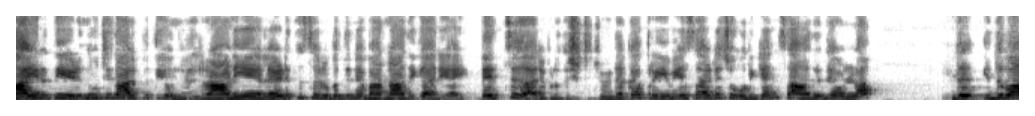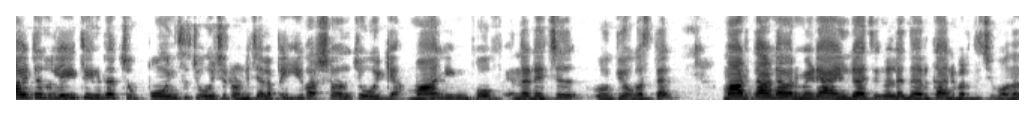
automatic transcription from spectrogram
ആയിരത്തി എഴുന്നൂറ്റി നാൽപ്പത്തി ഒന്നിൽ റാണിയെ ഇലയെടുത്ത് സ്വരൂപത്തിന്റെ ഭരണാധികാരിയായി ഡച്ചുകാർ പ്രതിഷ്ഠിച്ചു. ഇതൊക്കെ പ്രീവിയസ് ആയിട്ട് ചോദിക്കാൻ സാധ്യതയുള്ള ഇത് ഇതുമായിട്ട് റിലേറ്റ് ചെയ്ത പോയിന്റ്സ് ചോദിച്ചിട്ടുണ്ട്. ചിലപ്പോൾ ഈ വർഷം അത് ചോദിക്കാം. വാൻ ഇൻഫോഫ് എന്ന ഡച്ച് ഉദ്യോഗസ്ഥൻ മാർത്താണ്ഡവർമ്മയുടെ അയൽരാജ്യങ്ങളുടെ നേർക്ക് അനുവർത്തിച്ചു പോകുന്ന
